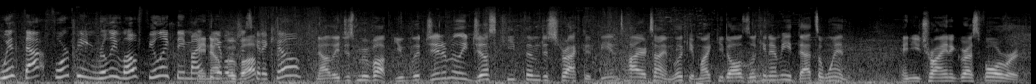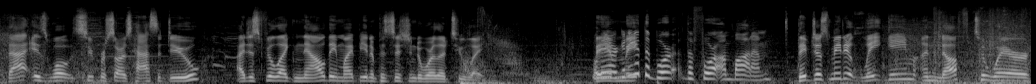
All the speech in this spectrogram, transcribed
with that fort being really low, feel like they might they be able to just up. get a kill. Now they just move up. You legitimately just keep them distracted the entire time. Look at Mikey Doll's looking at me. That's a win. And you try and aggress forward. That is what Superstars has to do. I just feel like now they might be in a position to where they're too late. Well, they, they are going to get the, the fort on bottom. They've just made it late game enough to where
